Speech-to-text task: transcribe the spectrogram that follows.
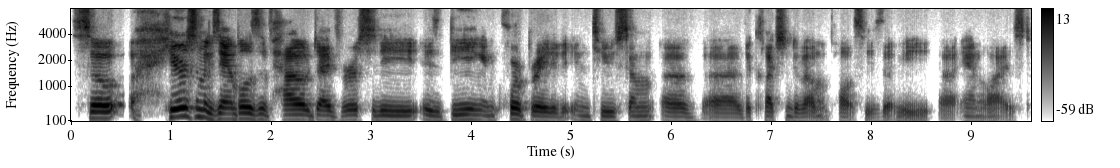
So here are some examples of how diversity is being incorporated into some of uh, the collection development policies that we uh, analyzed.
